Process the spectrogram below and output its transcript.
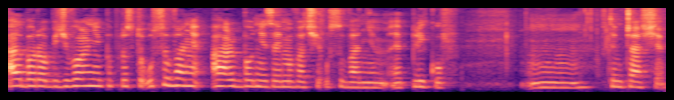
albo robić wolniej po prostu usuwanie, albo nie zajmować się usuwaniem y, plików mm, w tym czasie.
